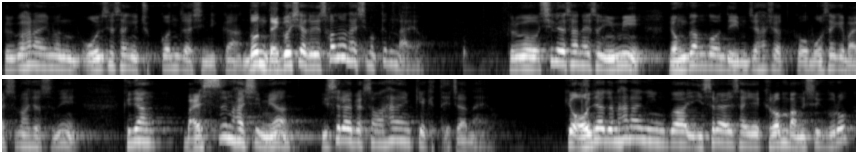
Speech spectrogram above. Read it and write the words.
그리고 하나님은 온 세상의 주권자시니까 넌 내 것이야. 그렇게 선언하시면 끝나요. 그리고 신의 산에서 이미 영광 가운데 임재하셨고 모세에게 말씀하셨으니 그냥 말씀하시면 이스라엘 백성은 하나님께 되잖아요. 그 언약은 하나님과 이스라엘 사이에 그런 방식으로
